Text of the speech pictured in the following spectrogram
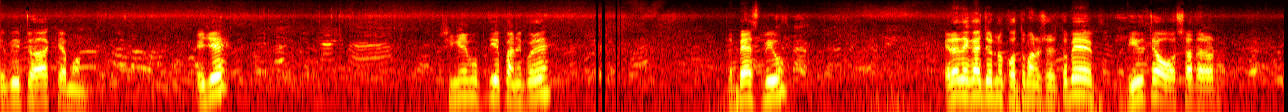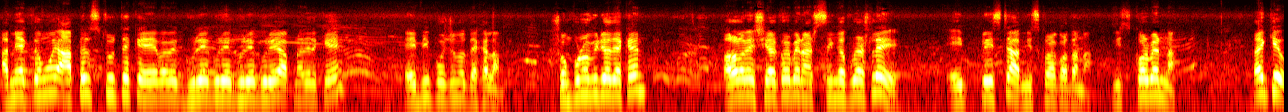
এই ভিউটা কেমন? এই যে সিংহের মুখ দিয়ে পানি পড়ে। দ্য বেস্ট ভিউ এটা দেখার জন্য কত মানুষ আসে তবে ভিউটা অসাধারণ। আমি একদম ওই আপেল স্টোর থেকে এভাবে ঘুরে ঘুরে ঘুরে ঘুরে আপনাদেরকে এই ভিউ পর্যন্ত দেখালাম। সম্পূর্ণ ভিডিও দেখেন। ভালো লাগে শেয়ার করবেন। আর সিঙ্গাপুর আসলে এই প্লেসটা মিস করার কথা না। মিস করবেন না। থ্যাংক ইউ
